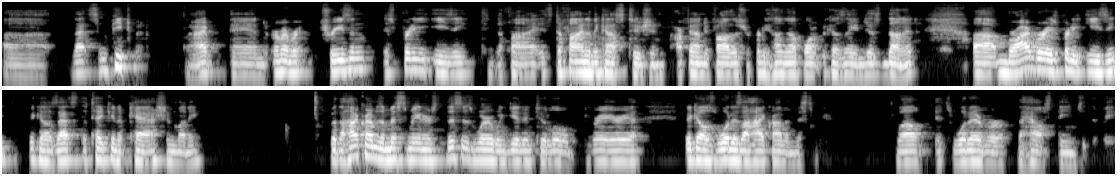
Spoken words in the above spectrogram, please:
Uh, that's impeachment. All right. And remember, treason is pretty easy to define. It's defined in the Constitution. Our founding fathers were pretty hung up on it because they had just done it. Uh, bribery is pretty easy because that's the taking of cash and money. But the high crimes and misdemeanors, this is where we get into a little gray area because what is a high crime and misdemeanor? Well, it's whatever the House deems it to be.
